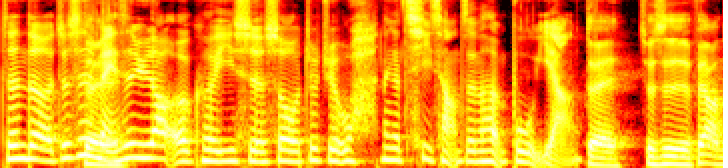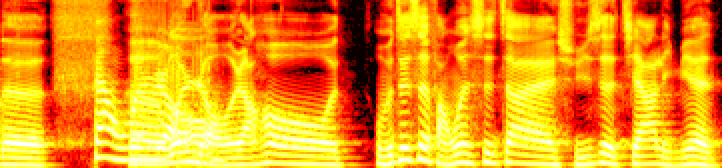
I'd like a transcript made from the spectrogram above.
真的就是每次遇到儿科医师的时候，就觉得哇，那个气场真的很不一样。对，就是非常的非常温柔，温、呃、柔。然后我们这次的访问是在徐医师的家里面，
